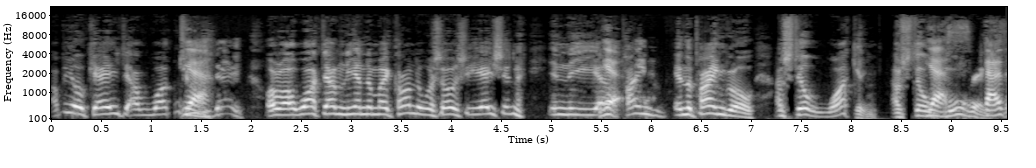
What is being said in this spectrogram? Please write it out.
I'll, be okay. I'll walk Yeah. Tuesday, or I'll walk down the end of my condo association in the uh, Yeah. pine in the pine grove. I'm still walking. I'm still yes, moving. that,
